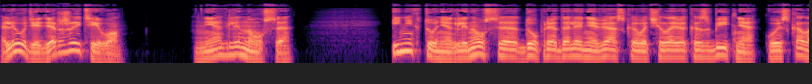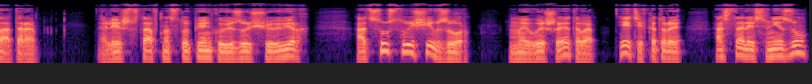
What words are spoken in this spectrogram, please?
Люди, держите его!» Не оглянулся. И никто не оглянулся до преодоления вязкого человека-сбитня у эскалатора. Лишь встав на ступеньку, везущую вверх, отсутствующий взор. Мы выше этого, этих, которые остались внизу,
